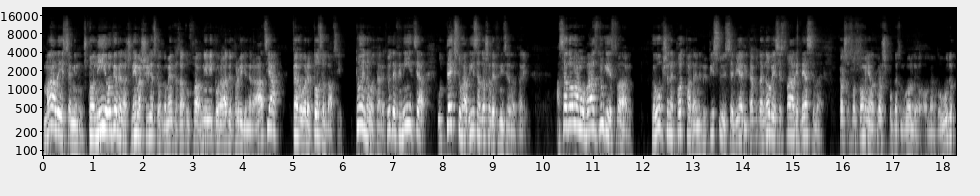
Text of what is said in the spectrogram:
mali se minu, što nije odvjeren, znači nema širijetskog argumenta za tu stvar, nije niko radio prvi generacija, fe to se odbaci. To je novotarija, to je definicija, u tekstu hadisa došla definicija novotarije. A sad ovamo u vas druge stvari, koje uopšte ne potpadaju, ne pripisuju se vjeri, tako da nove se stvari desile, kao što smo pominjali prošli put kad smo govorili o, o Mevludu,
